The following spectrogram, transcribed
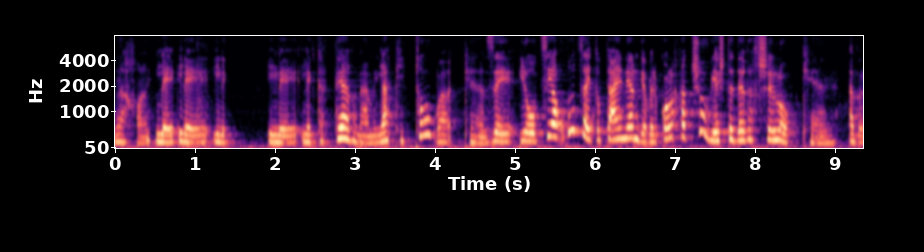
נכון. לקטר מהמילה קיטור, כן. זה להוציא החוצה את אותה אנרגיה, ולכל אחד שוב יש את הדרך שלו. כן. אבל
